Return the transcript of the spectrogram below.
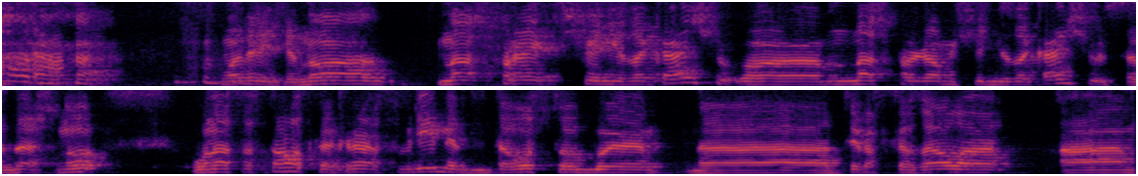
Ура! Смотрите, но наш проект еще не заканчивается, э, наша программа еще не заканчивается, Даш, но у нас осталось как раз время для того, чтобы э, ты рассказала а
